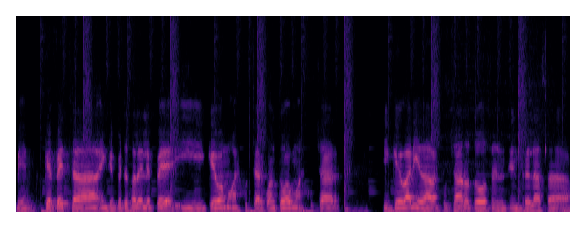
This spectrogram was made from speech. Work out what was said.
Bien, ¿qué fecha, ¿en qué fecha sale el EP y qué vamos a escuchar? ¿Cuánto vamos a escuchar? ¿Y qué variedad va a escuchar o todos se entrelaza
